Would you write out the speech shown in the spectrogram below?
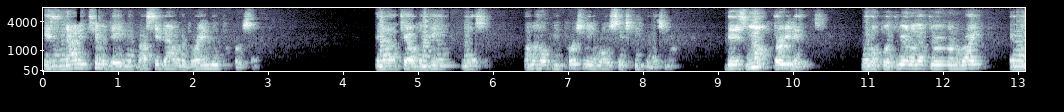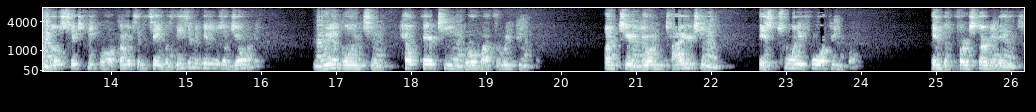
It's not intimidating if I sit down with a brand new person and I'll tell them, hey, listen, I'm gonna help you personally enroll six people this month. This month, 30 days. We're gonna put three on the left, three on the right, and when mm-hmm. those six people are coming to the table, as these individuals are joining, mm-hmm. we're going to help their team grow by three people until mm-hmm. your entire team is 24 people in the first 30 days,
